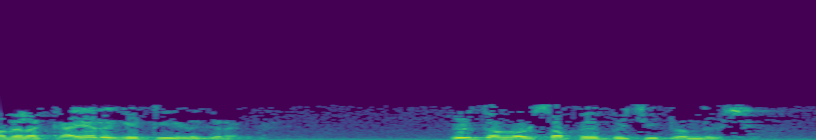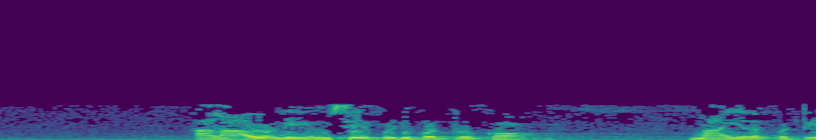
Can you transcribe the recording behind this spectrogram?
அதில் கயிறை கட்டி இழுக்கிறேன். இழுத்தோன்னு ஒரு சப்பையை பிச்சுட்டு வந்துடுச்சு ஆனால் அதனுடைய இம்சை எப்படிப்பட்டிருக்கோம்? நான் இதை பற்றி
